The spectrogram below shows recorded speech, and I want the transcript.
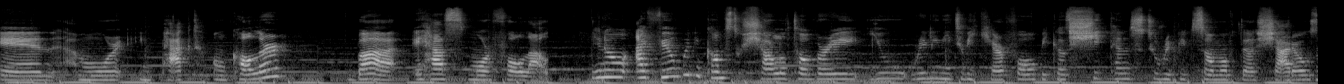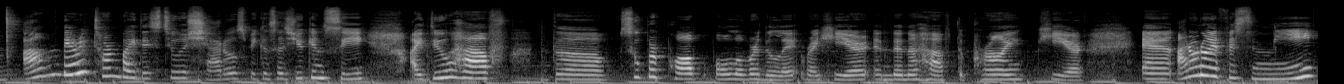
and more impact on color, but it has more fallout. You know, I feel when it comes to Charlotte Tilbury, you really need to be careful because she tends to repeat some of the shadows. I'm very torn by these two shadows because as you can see, I do have the super pop all over the lid right here and then I have the prime here and I don't know if it's me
